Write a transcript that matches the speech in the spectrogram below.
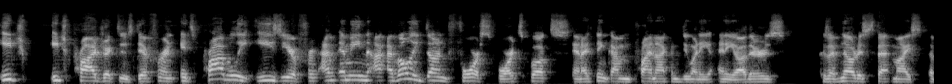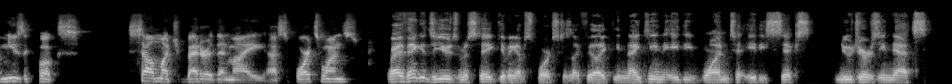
each each project is different. It's probably easier for. I, I mean, I've only done four sports books, and I think I'm probably not going to do any any others because I've noticed that my music books sell much better than my uh, sports ones. Well, I think it's a huge mistake giving up sports because I feel like the 1981 to 86 New Jersey Nets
